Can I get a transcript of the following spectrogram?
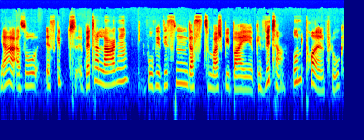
Ja, also es gibt Wetterlagen, wo wir wissen, dass zum Beispiel bei Gewitter und Pollenflug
